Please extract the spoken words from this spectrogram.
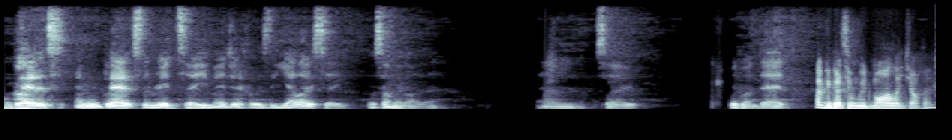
I'm glad it's. I'm glad it's the Red Sea. Imagine if it was the Yellow Sea or something like that. Um, so, good one, Dad. Hope you got some good mileage off it.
